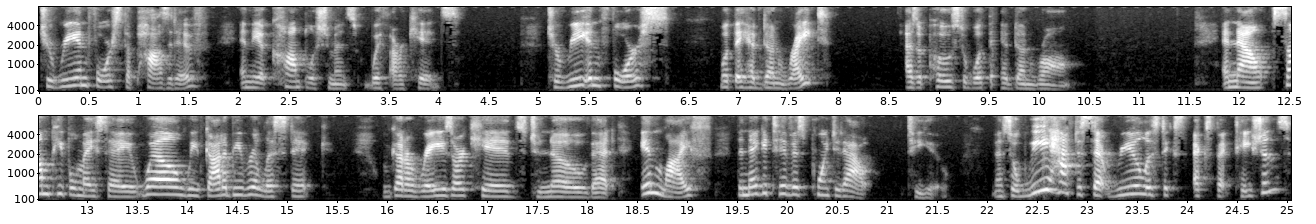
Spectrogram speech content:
to reinforce the positive and the accomplishments with our kids, to reinforce what they have done right as opposed to what they have done wrong. And now, some people may say, well, we've got to be realistic. We've got to raise our kids to know that in life, the negative is pointed out to you. And so we have to set realistic expectations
